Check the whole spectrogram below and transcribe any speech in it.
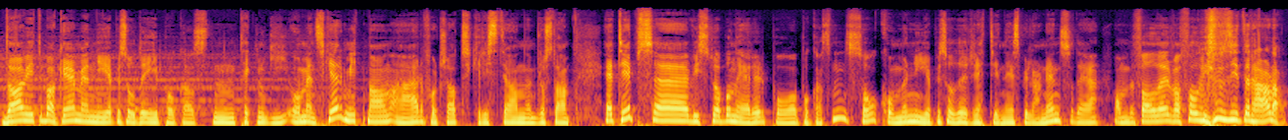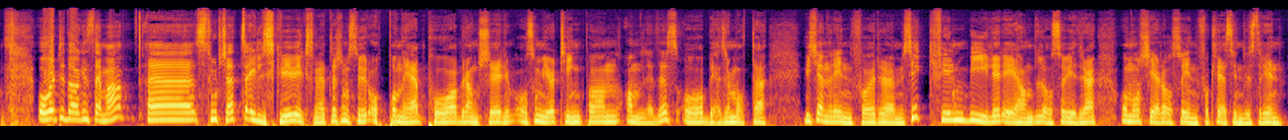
Da er vi tilbake med en ny episode i podkasten Teknologi og mennesker. Mitt navn er fortsatt Christian Brostad. Et tips, eh, hvis du abonnerer på podkasten, så kommer nye episoder rett inn i spilleren din, så det anbefaler i hvert fall vi som sitter her, da. Over til dagens tema. Eh, stort sett elsker vi virksomheter som snur opp og ned på bransjer, og som gjør ting på en annerledes og bedre måte. Vi kjenner det innenfor eh, musikk, film, biler, e-handel osv., og, så og nå skjer det også innenfor klesindustrien.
